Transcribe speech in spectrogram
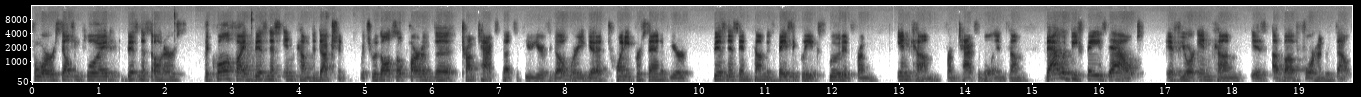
for self-employed business owners, the qualified business income deduction which was also part of the Trump tax cuts a few years ago, where you get a 20% of your business income is basically excluded from income, from taxable income. That would be phased out if your income is above 400,000.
